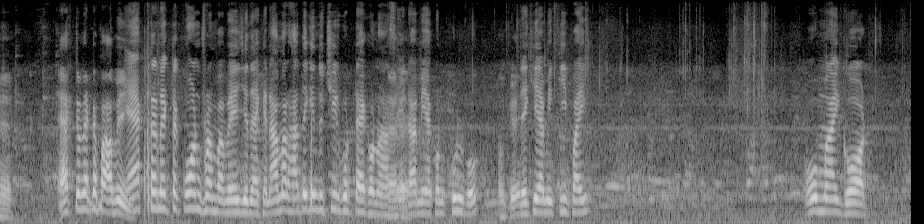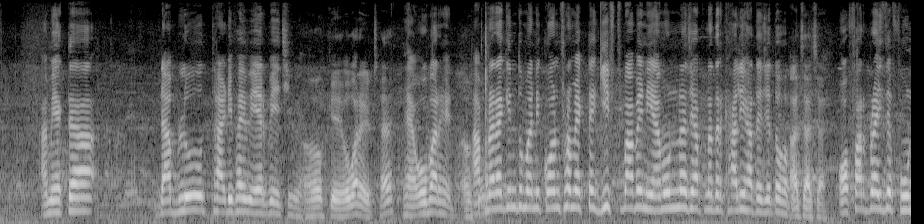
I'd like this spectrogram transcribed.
হ্যাঁ। একটা না একটা পাবেই। একটা না একটা কনফার্ম পাবে এই যে দেখেন আমার হাতে কিন্তু চিরকুটটা এখনও আছে হ্যাঁ। এটা আমি এখন খুলবো. দেখি আমি কি পাই। ও মাই গড আমি একটা ডাব্লু থার্টি ফাইভ এয়ার পেয়েছি। ওকে ওভারহেড হ্যাঁ? হ্যাঁ ওভারহেড আপনারা কিন্তু মানে কনফার্ম একটা গিফট পাবেনই এমন না যে আপনাদের খালি হাতে যেতে হবে। আচ্ছা আচ্ছা। অফার প্রাইসে ফোন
